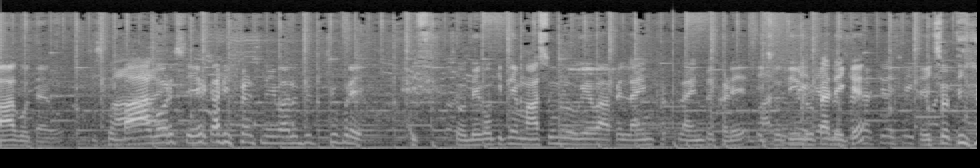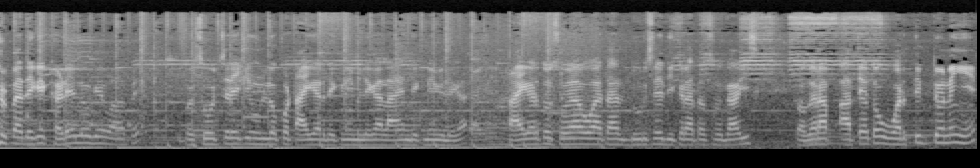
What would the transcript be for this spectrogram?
बाघ होता है वो। इसको बाघ। और शेर का डिफरेंस नहीं मालूम तो चुप रहे। तो देखो कितने मासूम लोग हैं वहाँ पे लाइन लाइन पे खड़े। एक सौ तीन रुपया दे के एक सौ तीन रुपया दे के खड़े लोग हैं वहाँ पे। और सोच रहे कि उन लोग को टाइगर देखने मिलेगा लायन देखने मिलेगा। टाइगर तो सोया हुआ था दूर से दिख रहा था। सो गाइस तो अगर आप आते हो तो वर्तित तो नहीं है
